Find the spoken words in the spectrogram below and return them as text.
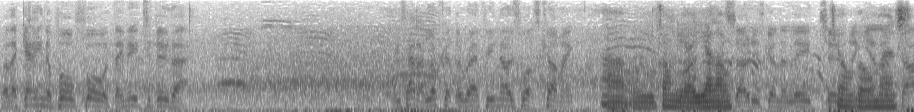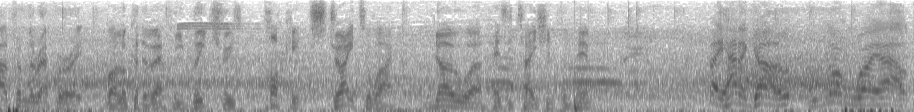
Well, they're getting the ball forward. They need to do that. He's had a look at the ref. He knows what's coming. Oh, it's only a yellow. Episode is going to lead to Joe Gomez. card from the referee. Well, look at the ref. He reached for his pocket straight away. No uh, hesitation from him. They had a go, a long way out.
